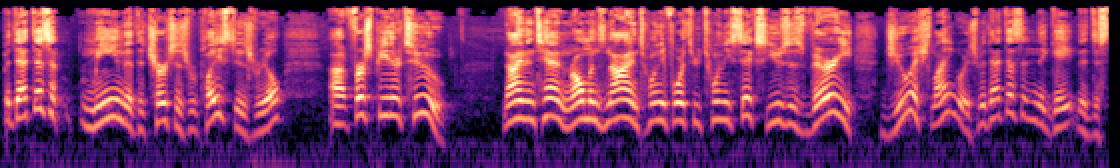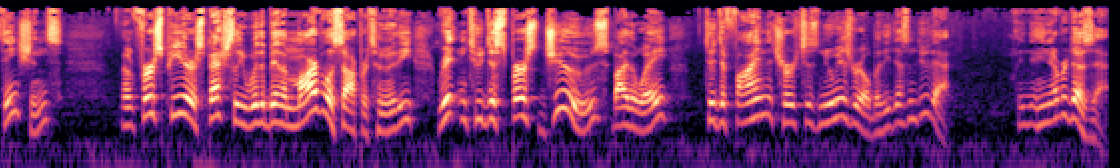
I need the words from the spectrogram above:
But that doesn't mean that the church has replaced Israel. Uh, 1 Peter 2 9 and 10, Romans 9, 24 through 26 uses very Jewish language, but that doesn't negate the distinctions. First Peter, especially, would have been a marvelous opportunity written to disperse Jews, by the way, to define the church as New Israel, but he doesn't do that. He never does that.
